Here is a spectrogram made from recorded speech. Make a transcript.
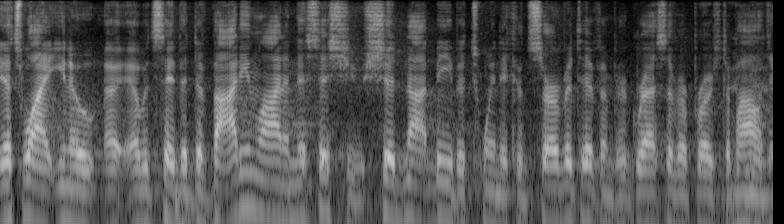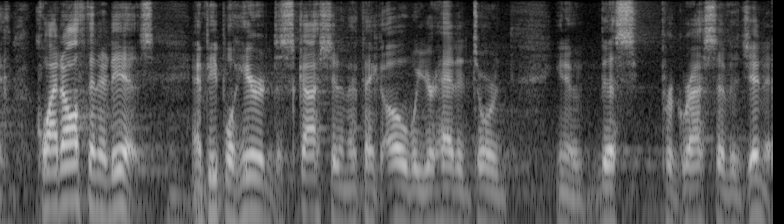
That's why, you know, I would say the dividing line in this issue should not be between a conservative and progressive approach to politics. Mm-hmm. Quite often it is. Mm-hmm. And people hear a discussion and they think, oh, well, you're headed toward, you know, this progressive agenda.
